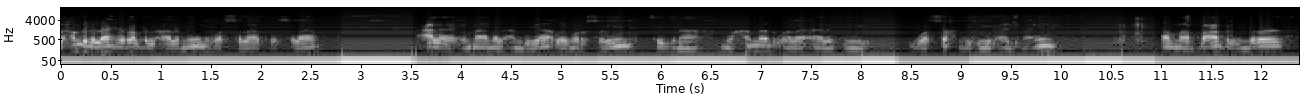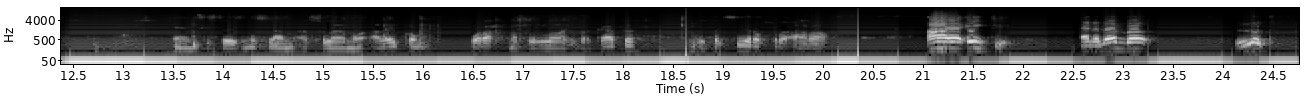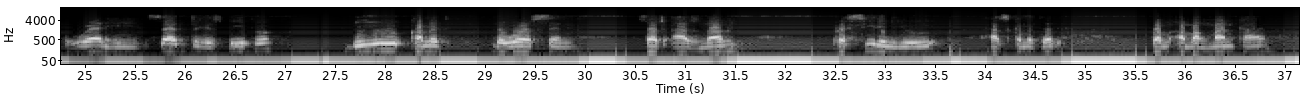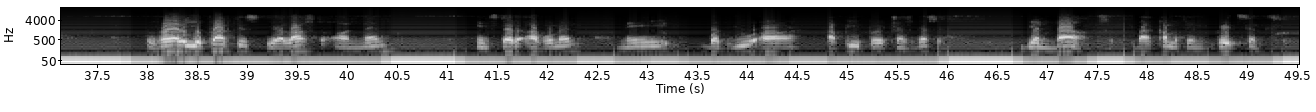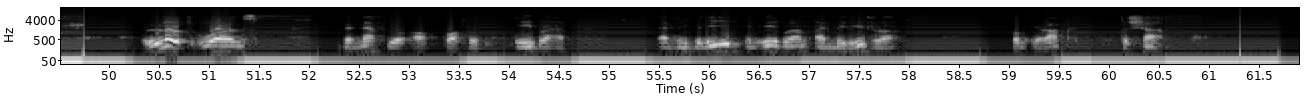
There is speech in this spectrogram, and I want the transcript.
الحمد لله رب العالمين والصلاة والسلام على إمام الأنبياء والمرسلين سيدنا محمد وعلى آله وصحبه أجمعين أما بعض المبرز and sisters in Islam السلام عليكم ورحمة الله وبركاته وتفسير سورة أعراف آية 80 and remember Lut when he said to his people do you commit the worst sin such as none preceding you has committed from among mankind. Verily you practice your lust on men instead of women. Nay, but you are a people transgressing, being bound by committing great sins. Lut was the nephew of Prophet Abraham, and he believed in Abraham and made hijrah from Iraq to Sham.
